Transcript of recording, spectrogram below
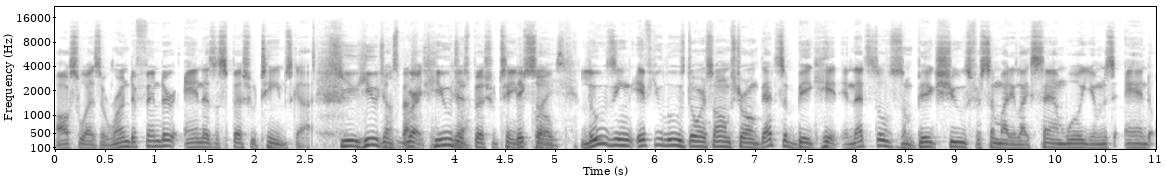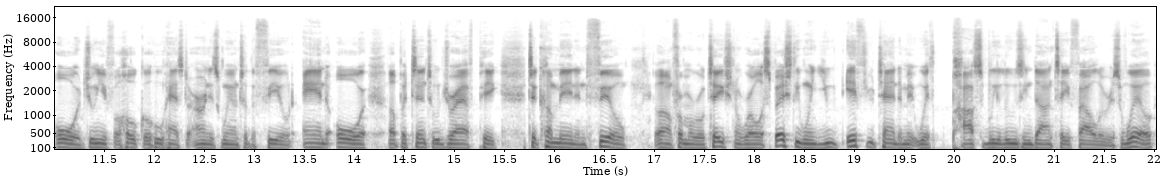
also as a run defender and as a special teams guy. Huge, huge on special Right, teams. huge Yeah. on special teams. Big so plays. losing, if you lose Dorance Armstrong, that's a big hit, and that's those are some big shoes for somebody like Sam Williams and or Junior Fehoko, who has to earn his way onto the field, and or a potential draft pick to come in and fill uh, from a rotational role, especially when you if you tandem it with possibly losing Dante Fowler as well.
